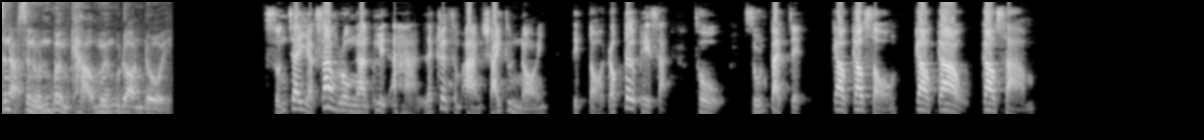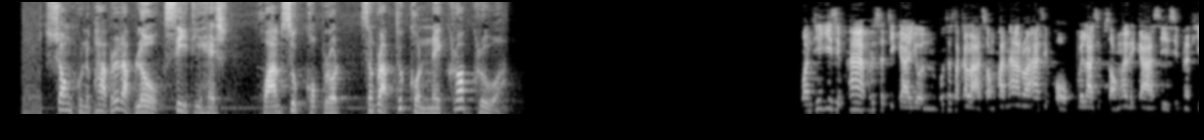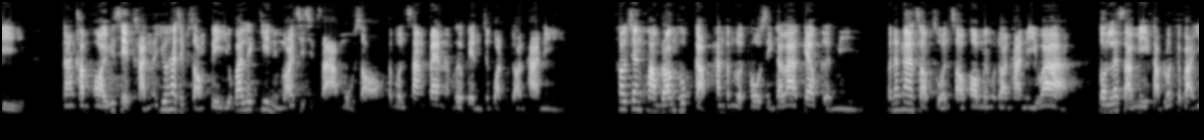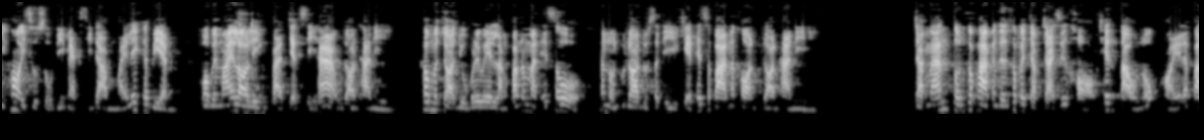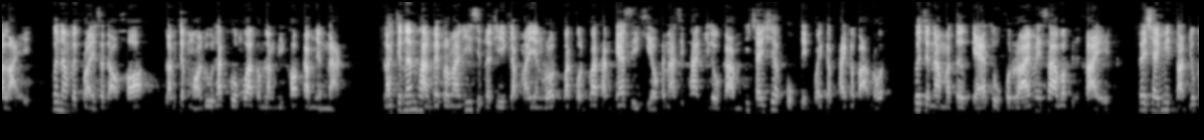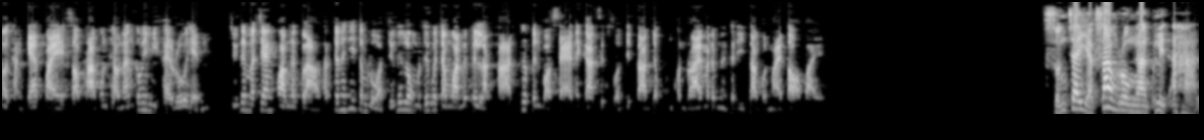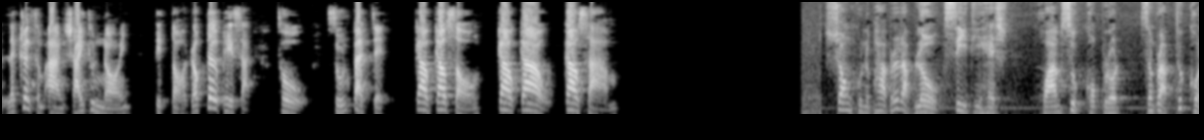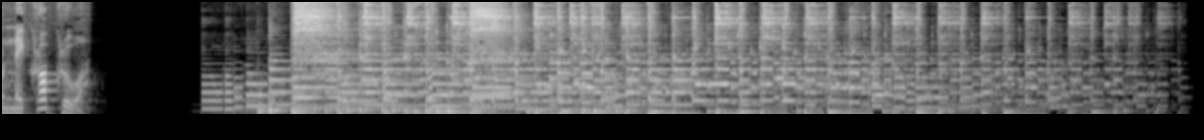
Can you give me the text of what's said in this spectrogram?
สนับสนุนเบิ่งข่าวเมืองอุดรโดย สนใจอยากสร้างโรงงานผลิตอาหารและเครื่องสำอางใช้ทุนน้อย ติดต่อดรเภสัชโทร 087 992 9993 ช่องคุณภาพระดับโลก CTH ความสุขครบรถสำหรับทุกคนในครอบครัว วันที่ 25 พฤศจิกายน พุทธศักราช 2556 เวลา 12นาฬิกา40 นาที นางคำพลอยวิเศษขัน อายุ 52 ปี อยู่บ้านเลขที่ 143 หมู่ 2 ตำบลสร้างแป้น อำเภอเพนจังหวัดอุดรธานี เข้าแจ้งความร้องทุกข์กับพันตำรวจโทสิงคราชแก้วเกิดมี พนักงานสอบสวนสพเมืองอุดรธานีว่า ตนและสามีขับรถกระบะยี่ห้ออิซูซูดีแม็กสีดำ หมายเลขทะเบียนบอใบไม้ลอลิง 8745 อุดรธานี เข้ามาจอดอยู่บริเวณหลังปั๊มน้ำมันเอสโซถนนอุดรดุษฎีเขตเทศบาลนครอุดรธานี จากนั้นตนก็พากันเดินเข้าไปจับจ่ายซื้อของ เช่นเต่านกหอยและปลาไหล เพื่อนำไปปล่อยสะเดาะเคราะห์หลังจากหมอดูทักท้วงว่ากำลังมีเคราะห์กรรมอย่างหนัก หลังจากนั้นผ่านไปประมาณ 20 นาทีกลับมายังรถปรากฏว่าถังแก๊สสีเขียวขนาด 15 กิโลกรัมที่ใช้เชือกผูกติดไว้กับท้ายกระบะรถ เพื่อจะนำมาเติมแก๊สถูกคนร้ายไม่ทราบว่าเป็นใคร ได้ใช้มีดตัดยกเอาถังแก๊สไป สอบถามคนแถวนั้นก็ไม่มีใครรู้เห็น จึงได้มาแจ้งความดังกล่าวทั้งเจ้าหน้าที่ตำรวจจึงได้ลงบันทึกประจำวันไว้เป็นหลักฐานเพื่อเป็นเบาะแสในการสืบสวนติดตามจับกลุ่มคนร้ายมาดำเนินคดีตามกฎหมายต่อไป สนใจอยากสร้างโรงงานผลิตอาหารและเครื่องสำอางใช้ทุนน้อย ติดต่อดรเภสัชโทร 087 992 9993 ช่องคุณภาพระดับโลก CTH ความสุขครบรถสำหรับทุกคนในครอบครัว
